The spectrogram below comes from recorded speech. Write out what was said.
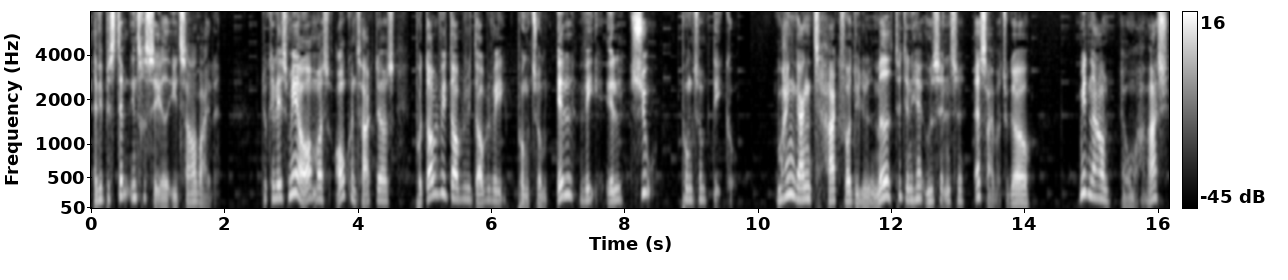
er vi bestemt interesseret i et samarbejde. Du kan læse mere om os og kontakte os på www.lvl7.dk. Mange gange tak for, at du lyttede med til den her udsendelse af cyber to go Mit navn er Omar Havash,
